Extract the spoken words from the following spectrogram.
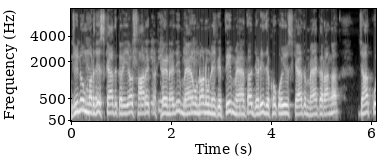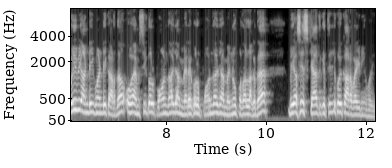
ਜਿਹਨੂੰ ਮਰਜ਼ੀ ਸ਼ਿਕਾਇਤ ਕਰੀ ਜਾਓ ਸਾਰੇ ਇਕੱਠੇ ਨੇ ਜੀ ਮੈਂ ਉਹਨਾਂ ਨੂੰ ਨਹੀਂ ਕੀਤੀ ਮੈਂ ਤਾਂ ਜਿਹੜੀ ਦੇਖੋ ਕੋਈ ਸ਼ਿਕਾਇਤ ਮੈਂ ਕਰਾਂਗਾ ਜਾਂ ਕੋਈ ਵੀ ਆਂਢੀ ਗੁਆਂਢੀ ਕਰਦਾ ਉਹ ਐਮਸੀ ਕੋਲ ਪਹੁੰਚਦਾ ਜਾਂ ਮੇਰੇ ਕੋਲ ਪਹੁੰਚਦਾ ਜਾਂ ਮੈਨੂੰ ਪਤਾ ਲੱਗਦਾ ਵੀ ਅਸੀਂ ਸ਼ਿਕਾਇਤ ਕੀਤੀ ਜੀ ਕੋਈ ਕਾਰਵਾਈ ਨਹੀਂ ਹੋਈ।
